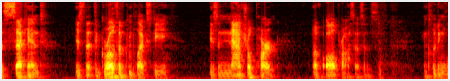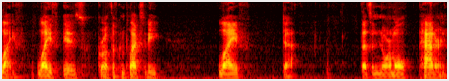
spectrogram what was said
The second is that the growth of complexity is a natural part of all processes, including life. Life is growth of complexity, life, death. That's a normal pattern.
